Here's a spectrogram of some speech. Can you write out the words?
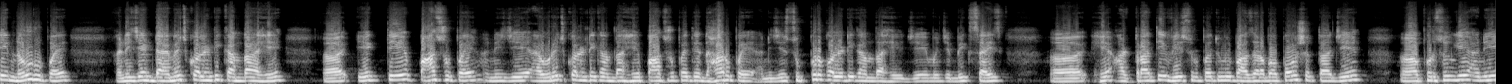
ते नऊ रुपये. आणि जे डॅमेज क्वालिटी कांदा आहे एक ते पाच रुपये आणि जे ॲव्हरेज क्वालिटी कांदा हे पाच रुपये ते दहा रुपये आणि जे सुपर क्वालिटी कांदा आहे जे म्हणजे बिग साईज हे अठरा ते वीस रुपये तुम्ही बाजारभाव पाहू शकता. जे फुरसुंगी आणि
